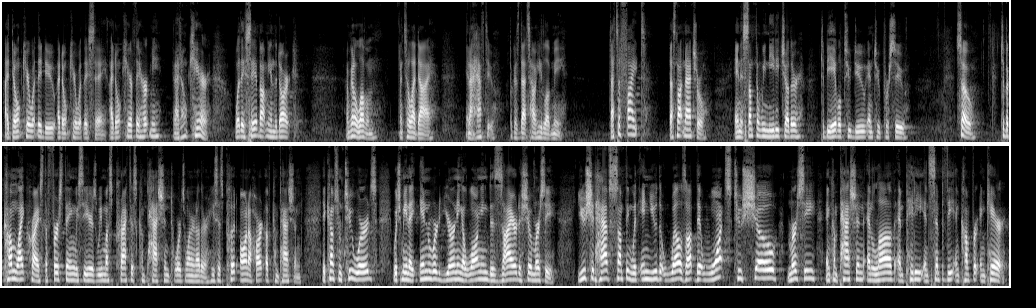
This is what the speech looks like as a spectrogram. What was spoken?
I don't care what they do. I don't care what they say. I don't care if they hurt me, and I don't care what they say about me in the dark. I'm going to love them until I die, and I have to because that's how He loved me. That's a fight. That's not natural. And it's something we need each other to be able to do and to pursue. So, to become like Christ, the first thing we see here is we must practice compassion towards one another. He says, put on a heart of compassion. It comes from two words which mean an inward yearning, a longing desire to show mercy. You should have something within you that wells up that wants to show mercy and compassion and love and pity and sympathy and comfort and care.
